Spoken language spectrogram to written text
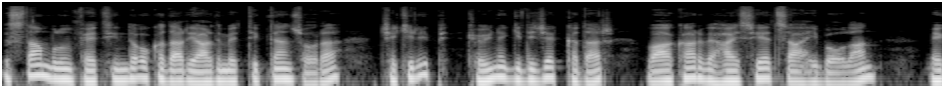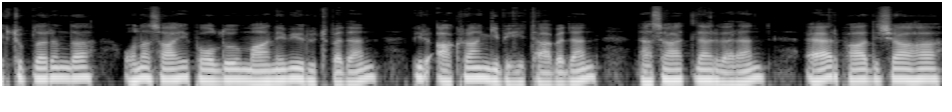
İstanbul'un fethinde o kadar yardım ettikten sonra çekilip köyüne gidecek kadar vakar ve haysiyet sahibi olan, mektuplarında ona sahip olduğu manevi rütbeden bir akran gibi hitap eden, nasihatler veren, eğer padişaha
